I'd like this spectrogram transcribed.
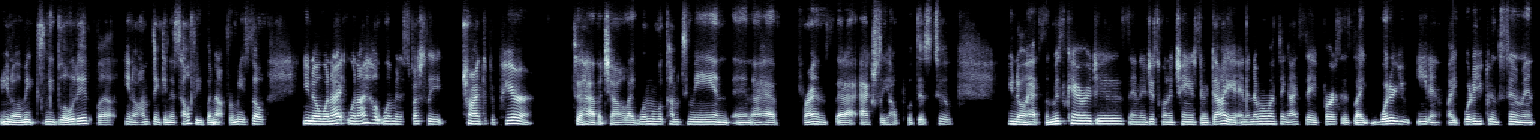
you know makes me bloated but you know i'm thinking it's healthy but not for me. So you know when i when i help women especially trying to prepare to have a child like women would come to me and and i have friends that i actually helped with this too you know, had some miscarriages and they just want to change their diet. And the number one thing I say first is like, what are you eating? Like, what are you consuming?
